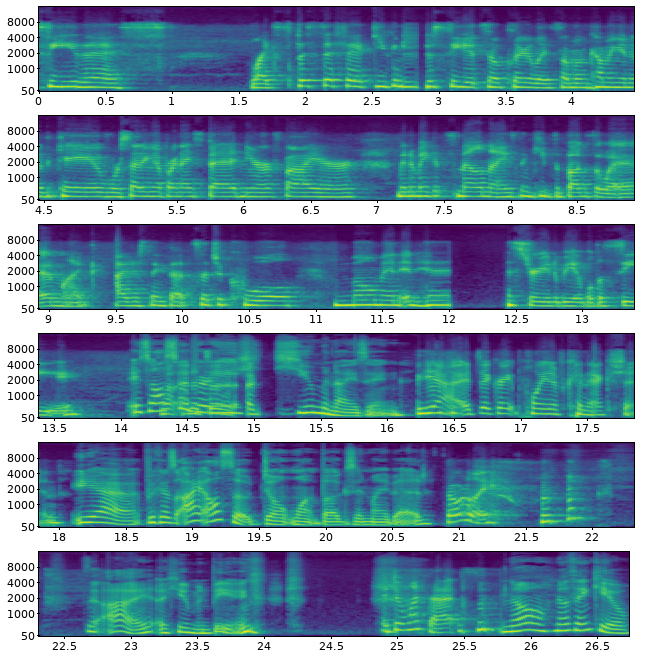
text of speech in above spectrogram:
see this like specific, you can just see it so clearly. Someone coming into the cave, we're setting up our nice bed near a fire. I'm going to make it smell nice and keep the bugs away. And like, I just think that's such a cool moment in history to be able to see. It's also and it's very a- a- humanizing. Yeah, mhm. it's a great point of connection. Yeah, because I also don't want bugs in my bed. Totally. I, a human being. I don't want that. No, no, thank you.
